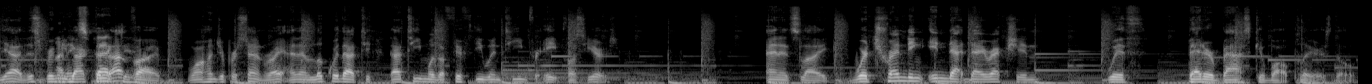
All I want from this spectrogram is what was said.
Yeah, this brings me back to that vibe. 100%, right? And then look where that team that team was a 50 win team for 8 plus years. And it's like we're trending in that direction with better basketball players though.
